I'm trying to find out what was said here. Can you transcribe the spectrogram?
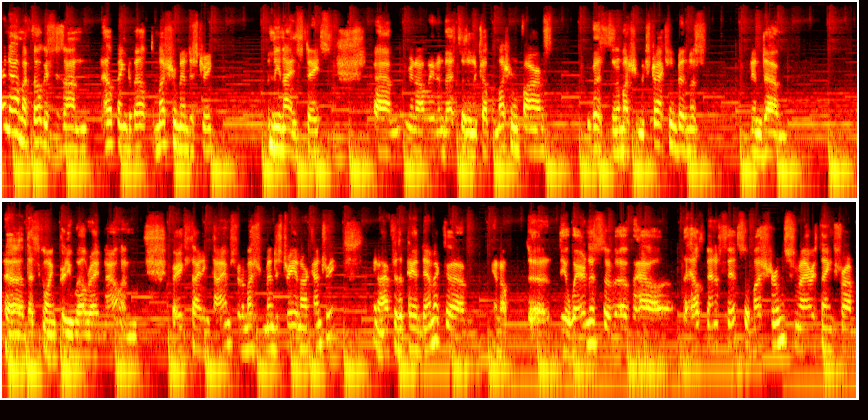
Right now, my focus is on helping develop the mushroom industry in the United States. Um, you know, we've invested in a couple mushroom farms, invested in a mushroom extraction business, and um, uh, that's going pretty well right now. And very exciting times for the mushroom industry in our country. You know, after the pandemic, uh, you know, the, the awareness of, of, how the health benefits of mushrooms from everything from,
